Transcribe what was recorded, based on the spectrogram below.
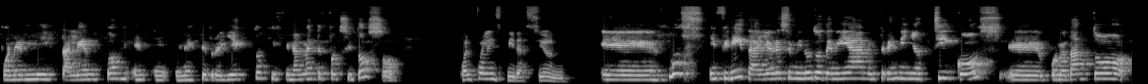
poner mis talentos en, este proyecto que finalmente fue exitoso. ¿Cuál fue la inspiración? Eh, infinita. Yo en ese minuto tenía mis tres niños chicos, eh, por lo tanto,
